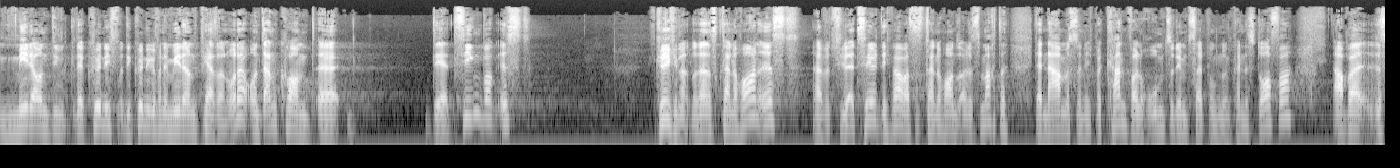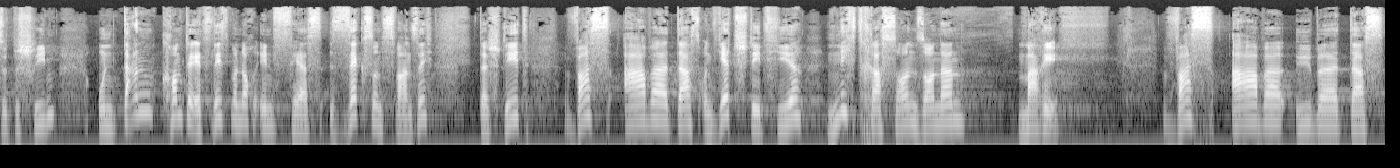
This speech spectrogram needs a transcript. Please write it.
Meder und die, der König, die Könige von den Medern und Persern, oder? Und dann kommt äh, der Ziegenbock ist Griechenland. Und dann das kleine Horn ist, da wird viel erzählt, nicht wahr, was das kleine Horn so alles machte. Der Name ist noch nicht bekannt, weil Rom zu dem Zeitpunkt nur ein kleines Dorf war. Aber das wird beschrieben. Und dann kommt er, jetzt lest mal noch in Vers 26, da steht, was aber das, und jetzt steht hier nicht Chasson, sondern Mare. Was aber über das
